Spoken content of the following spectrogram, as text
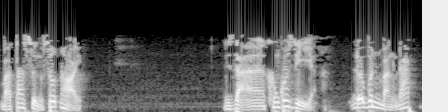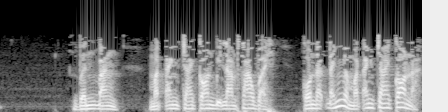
bà ta sửng sốt hỏi. Dạ, không có gì ạ. Đỗ Vân Bằng đáp. Vân Bằng, mặt anh trai con bị làm sao vậy? Con đã đánh vào mặt anh trai con à?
